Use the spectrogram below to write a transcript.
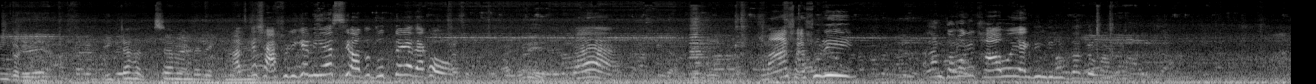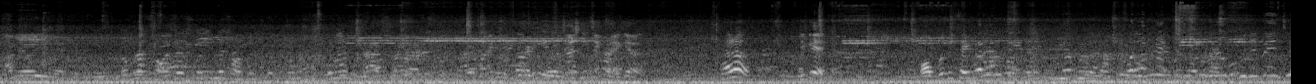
এটা হচ্ছে আমাদের এখানে। আজকে শাশুড়িকে নিয়ে এসেছি অত দূর থেকে দেখো। হ্যাঁ। মা শাশুড়ি। আমি তোমাকে খাওয়াবো একদিন দিন দুটার দোকান। হ্যালো? ঠিক আছে। অপোজিট সাইড বললাম না খুঁজে পেয়েছি।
